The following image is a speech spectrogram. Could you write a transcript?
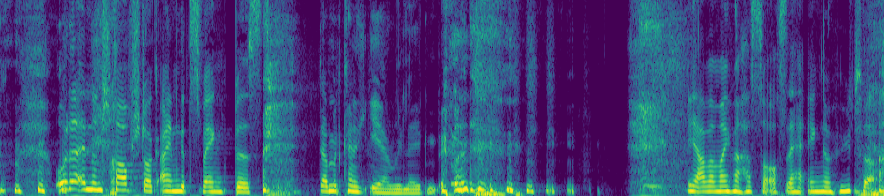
oder in einen Schraubstock eingezwängt bist. Damit kann ich eher relaten. Ja, aber manchmal hast du auch sehr enge Hüte.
